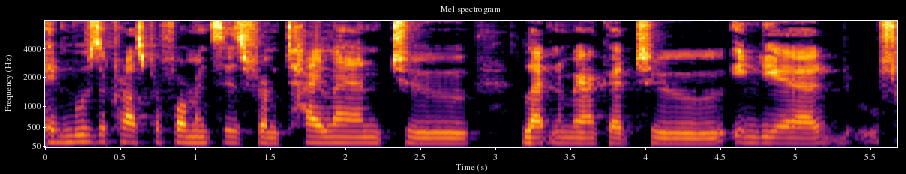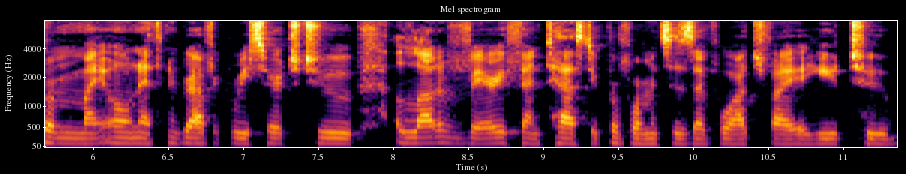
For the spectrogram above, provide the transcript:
it moves across performances from Thailand to Latin America to India, from my own ethnographic research to a lot of very fantastic performances I've watched via YouTube.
